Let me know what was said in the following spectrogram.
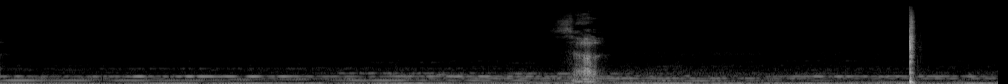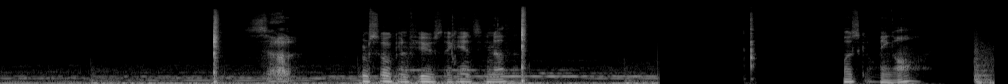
Sal. Sal. I'm so confused. I can't see nothing.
